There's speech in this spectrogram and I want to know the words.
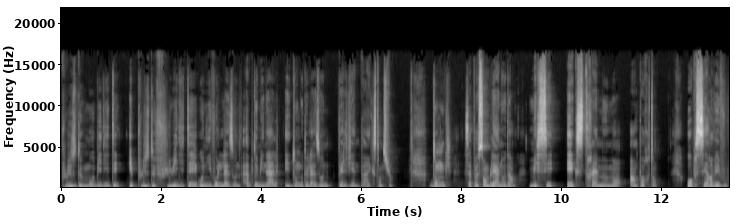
plus de mobilité et plus de fluidité au niveau de la zone abdominale et donc de la zone pelvienne par extension. Donc, ça peut sembler anodin, mais c'est extrêmement important. Observez-vous.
